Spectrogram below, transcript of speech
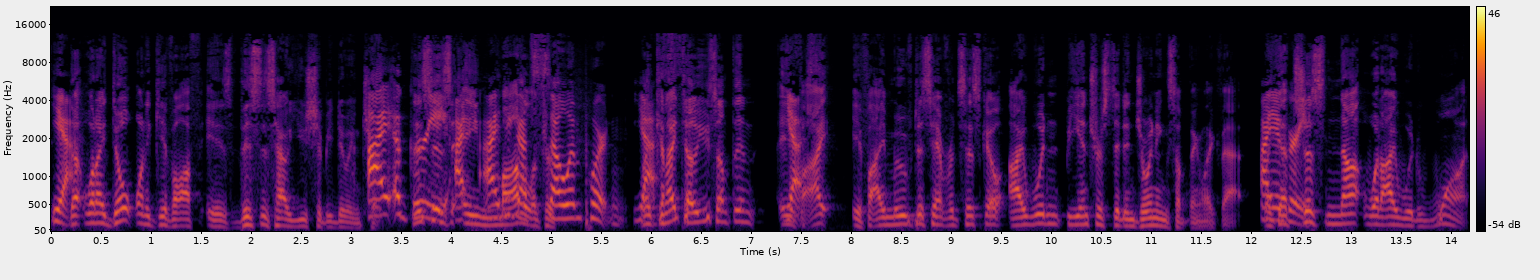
Yeah. That what I don't want to give off is this is how you should be doing church. I agree. This is a I, I model think that's so important. Yeah. Like, can I tell you something? If yes. I if I moved to San Francisco, I wouldn't be interested in joining something like that. Like, I agree. That's just not what I would want.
